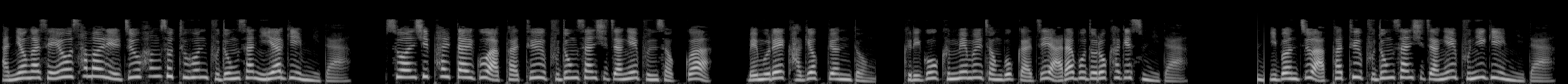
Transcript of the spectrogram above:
안녕하세요. 3월 1주 황소투혼 부동산 이야기입니다. 수원시 팔달구 아파트 부동산 시장의 분석과 매물의 가격 변동, 그리고 급매물 정보까지 알아보도록 하겠습니다. 이번 주 아파트 부동산 시장의 분위기입니다.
